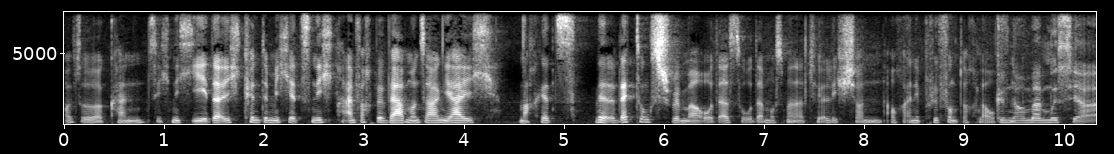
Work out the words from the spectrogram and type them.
Also kann sich nicht jeder, ich könnte mich jetzt nicht einfach bewerben und sagen, ja, ich mache jetzt Rettungsschwimmer oder so. Da muss man natürlich schon auch eine Prüfung durchlaufen. Genau, man muss ja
